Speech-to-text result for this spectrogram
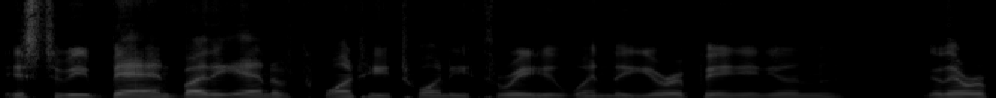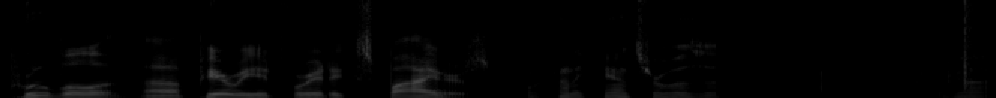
Is to be banned by the end of 2023 when the European Union their approval uh, period for it expires. What kind of cancer was it? I forgot.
